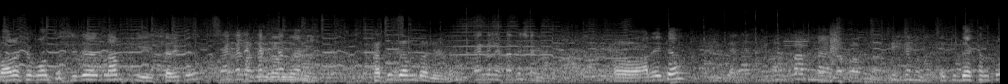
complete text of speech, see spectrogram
বারোশো পঞ্চাশ। এটার নাম কি শাড়িটা? খাতি জামদানি না? ও আর এটা? একটু দেখান তো।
